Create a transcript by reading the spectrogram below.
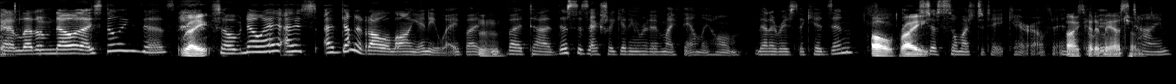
Gotta let them know that I still exist. Right. So no, I, I have done it all along anyway. But Mm-hmm. but uh, this is actually getting rid of my family home that I raised the kids in. Oh, right. It's just so much to take care of. And I so could it imagine. was time.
